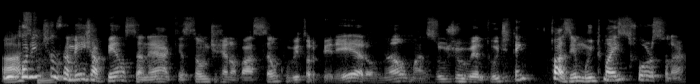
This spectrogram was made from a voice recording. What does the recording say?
O ah, Corinthians sim. também já pensa, né, a questão de renovação com o Vitor Pereira ou não, mas o Juventude tem que fazer muito mais esforço, né?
